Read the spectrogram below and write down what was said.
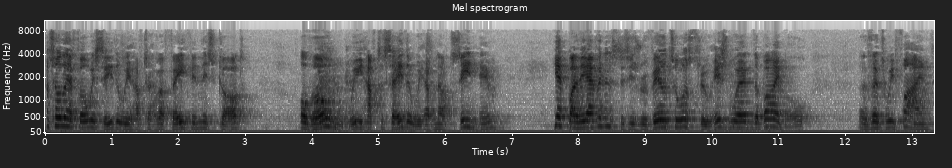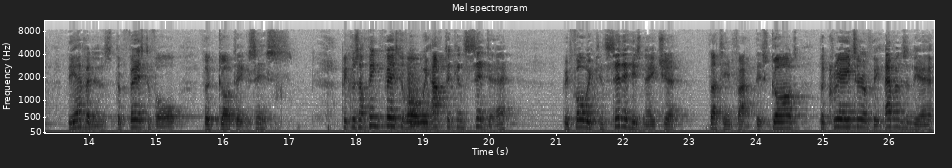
And so therefore we see that we have to have a faith in this God, although we have to say that we have not seen him, yet by the evidence that is revealed to us through his word, the Bible, that we find the evidence that first of all, that God exists. Because I think first of all we have to consider, before we consider his nature, that in fact this God, the creator of the heavens and the earth,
